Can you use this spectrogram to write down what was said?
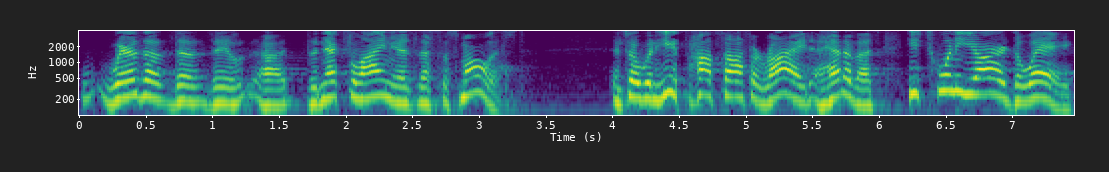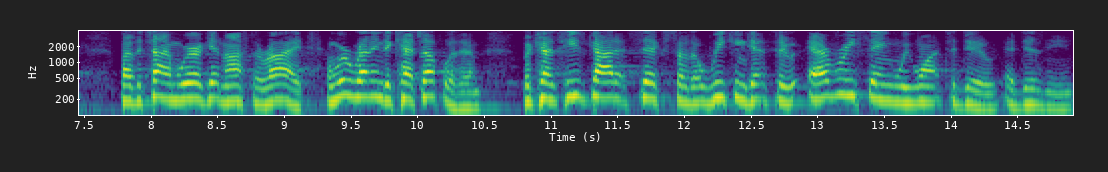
where the, the, the, uh, the next line is that's the smallest. And so when he pops off a ride ahead of us, he's 20 yards away by the time we're getting off the ride. And we're running to catch up with him because he's got it fixed so that we can get through everything we want to do at Disney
